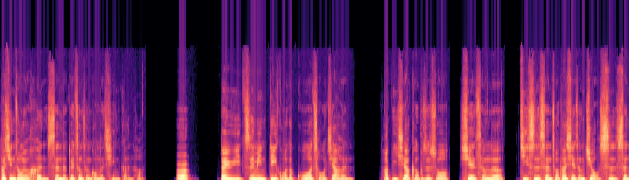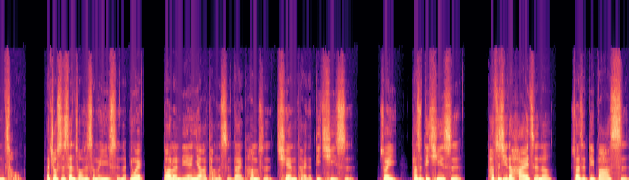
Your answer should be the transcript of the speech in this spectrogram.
他心中有很深的对郑成功的情感哈，而。对于殖民帝国的国仇家恨，他笔下可不是说写成了几世深仇，他写成九世深仇。那九世深仇是什么意思呢？因为到了连雅堂的时代，他们是迁台的第七世，所以他是第七世。他自己的孩子呢，算是第八世。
